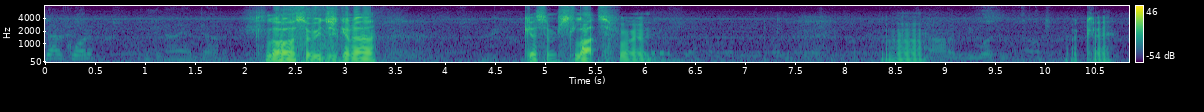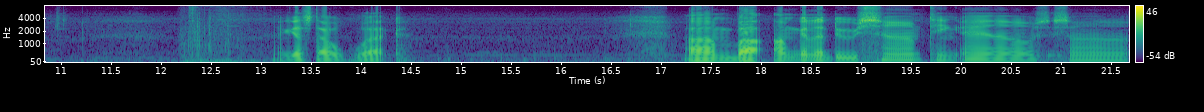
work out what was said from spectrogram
got a quarter? Keep an eye on Dominic. Lol, so we're just gonna get some sluts for him. Oh, okay. I guess that'll work. Um, but I'm gonna do something else. So,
